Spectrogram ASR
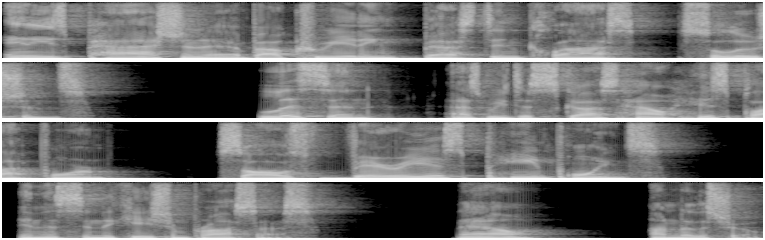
and he's passionate about creating best in class solutions. Listen as we discuss how his platform solves various pain points in the syndication process. Now, onto the show.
